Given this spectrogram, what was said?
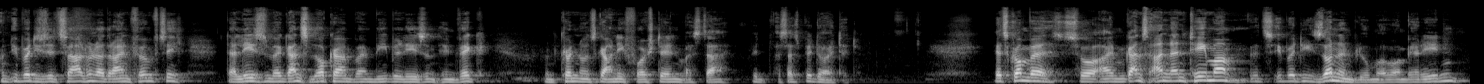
Und über diese Zahl 153, da lesen wir ganz locker beim Bibellesen hinweg und können uns gar nicht vorstellen, was, da, was das bedeutet. Jetzt kommen wir zu einem ganz anderen Thema. Jetzt über die Sonnenblume wollen wir reden.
